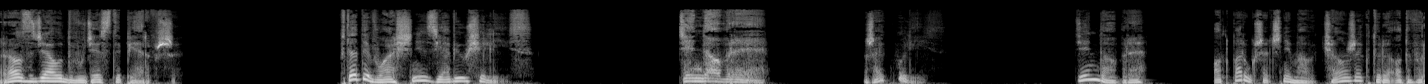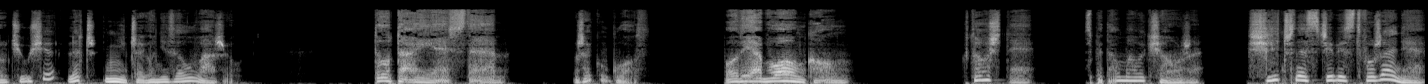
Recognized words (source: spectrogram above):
Rozdział dwudziesty pierwszy Wtedy właśnie zjawił się lis. Dzień dobry, Rzekł lis. Dzień dobry. Odparł grzecznie mały książę, który odwrócił się, lecz niczego nie zauważył. tutaj jestem, Rzekł głos. pod jabłonką. Ktoś ty? spytał mały książę. Śliczne z ciebie stworzenie,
